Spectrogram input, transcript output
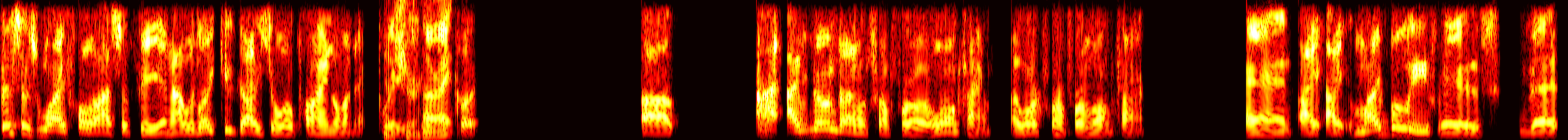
this is my philosophy, and I would like you guys to opine on it, please. sure. if All you right. could. Uh, I, I've known Donald Trump for a long time. I worked for him for a long time, and I, I my belief is that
